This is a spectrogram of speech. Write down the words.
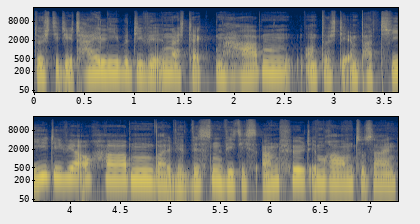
durch die Detailliebe, die wir Innenarchitekten haben und durch die Empathie, die wir auch haben, weil wir wissen, wie es sich anfühlt, im Raum zu sein,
